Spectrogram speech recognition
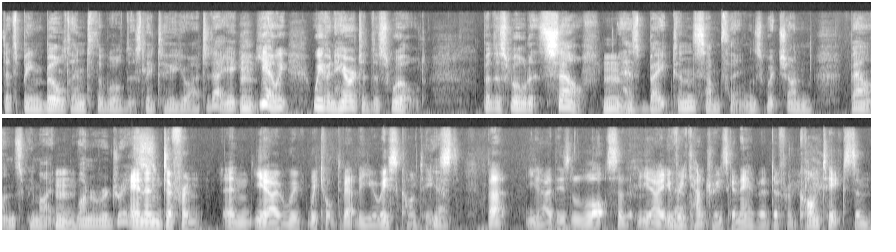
that's been built into the world that's led to who you are today. Hmm. Yeah, we we've inherited this world, but this world itself Hmm. has baked in some things which, on balance, we might want to redress. and in different and you know we we talked about the US context, but you know there's lots of you know every Yeah. country's going to have a different context and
